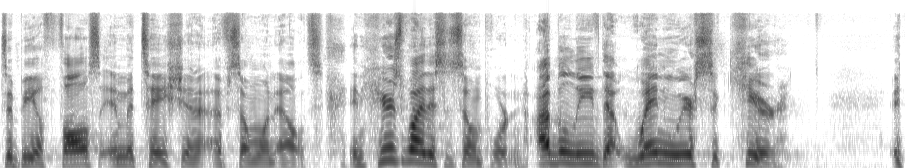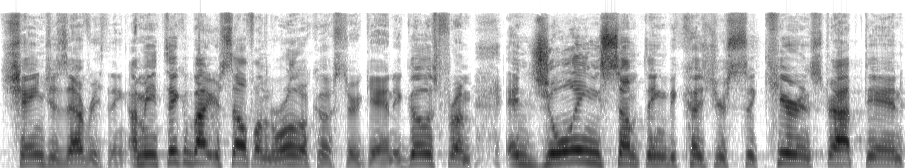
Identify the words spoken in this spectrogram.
to be a false imitation of someone else. And here's why this is so important I believe that when we're secure, it changes everything. I mean, think about yourself on the roller coaster again. It goes from enjoying something because you're secure and strapped in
